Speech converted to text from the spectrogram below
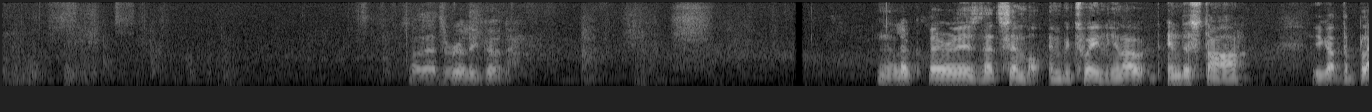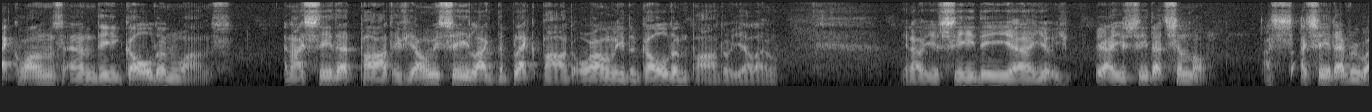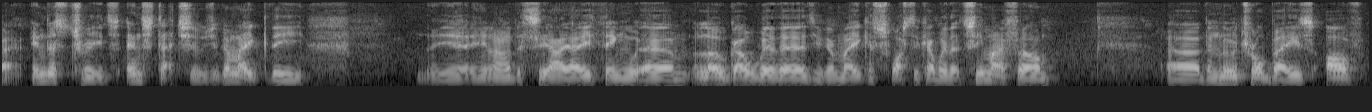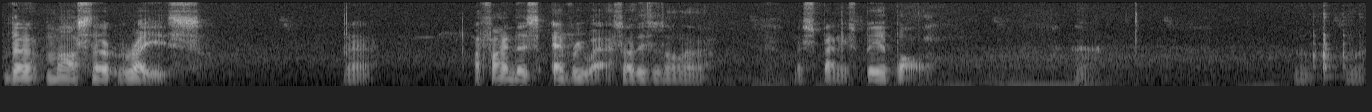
So that's really good. Look, there it is, that symbol in between. You know, in the star, you got the black ones and the golden ones. And I see that part, if you only see like the black part or only the golden part or yellow, you know, you see the, uh, you, yeah, you see that symbol. I, I see it everywhere, in the streets, in statues. You can make the, the uh, you know, the CIA thing um, logo with it. You can make a swastika with it. See my film uh, the neutral base of the master race. Yeah. I find this everywhere. So this is on a, a Spanish beer ball. Yeah. Mm, mm.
